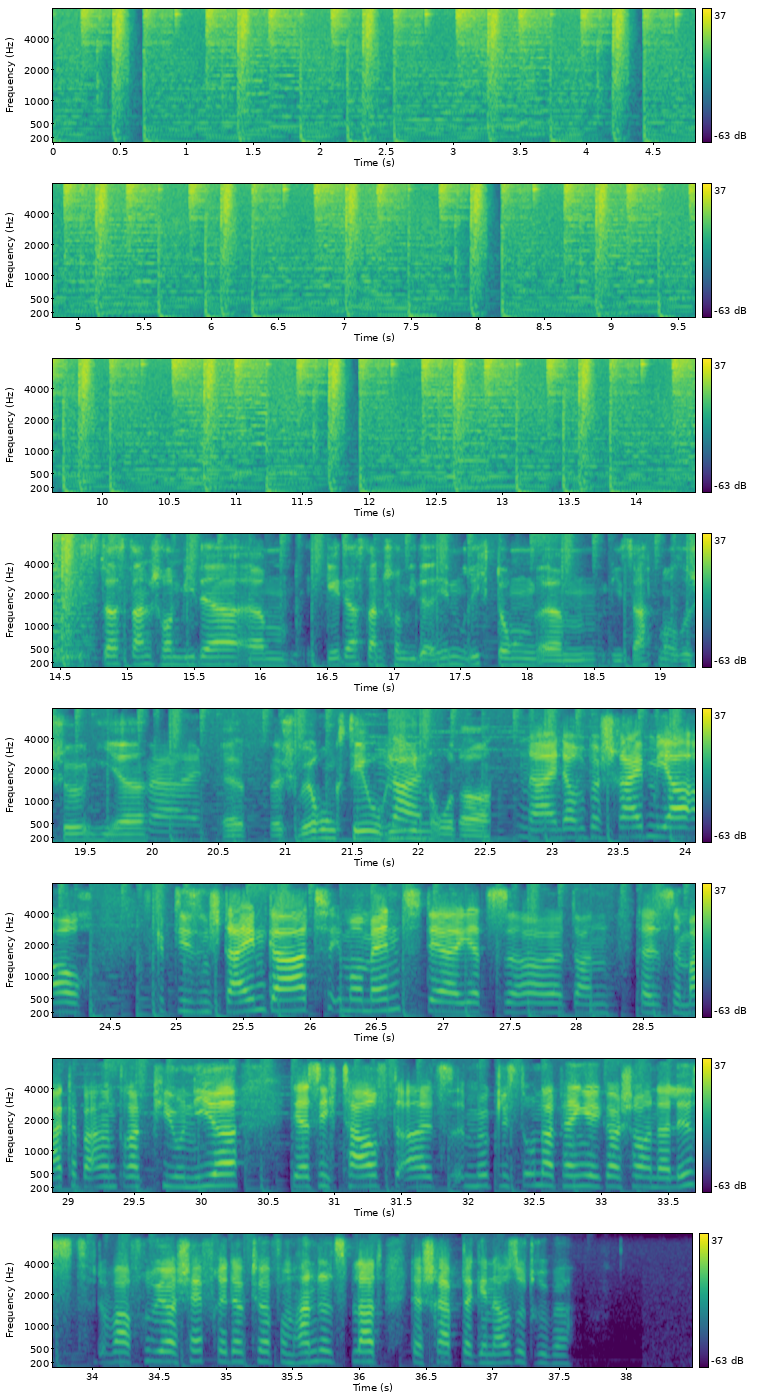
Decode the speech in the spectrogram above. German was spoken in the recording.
Ist das dann schon wieder, ähm, geht das dann schon wieder hin Richtung, ähm, wie sagt man so schön hier, äh, Verschwörungstheorien Nein. oder? Nein, darüber schreiben ja auch. Es gibt diesen Steingart im Moment, der jetzt äh, dann, da ist eine Marke beantragt, Pionier, der sich tauft als möglichst unabhängiger Journalist. Der war früher Chefredakteur vom Handelsblatt, der schreibt da genauso drüber.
